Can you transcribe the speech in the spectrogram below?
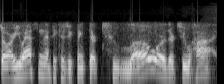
So, are you asking that because you think they're too low or they're too high?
